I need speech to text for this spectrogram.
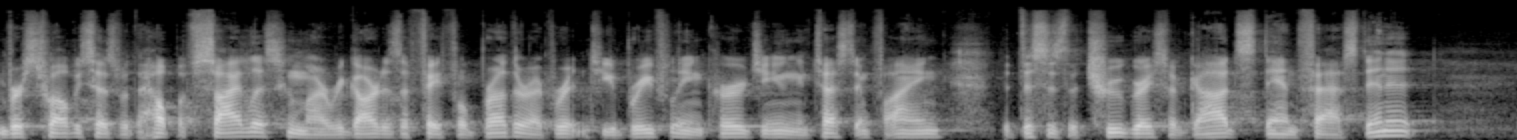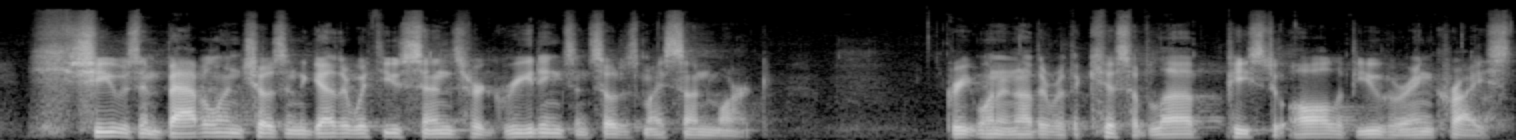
in verse 12, he says, With the help of Silas, whom I regard as a faithful brother, I've written to you briefly, encouraging you and testifying that this is the true grace of God. Stand fast in it. She was in Babylon, chosen together with you, sends her greetings, and so does my son Mark. Greet one another with a kiss of love. Peace to all of you who are in Christ.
